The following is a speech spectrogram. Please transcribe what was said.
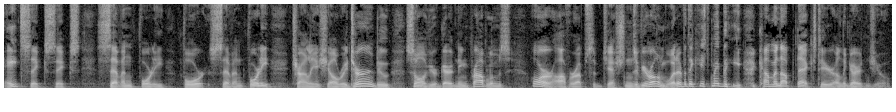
866 740 4740. Charlie shall return to solve your gardening problems or offer up suggestions of your own, whatever the case may be, coming up next here on The Garden Show.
